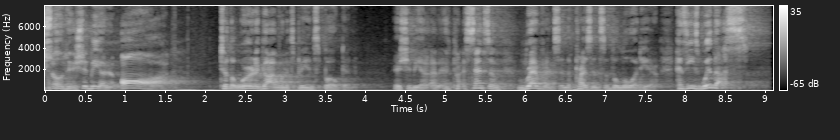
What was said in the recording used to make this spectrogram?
So there should be an awe to the Word of God when it's being spoken. There should be a, a sense of reverence in the presence of the Lord here because He's with us.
